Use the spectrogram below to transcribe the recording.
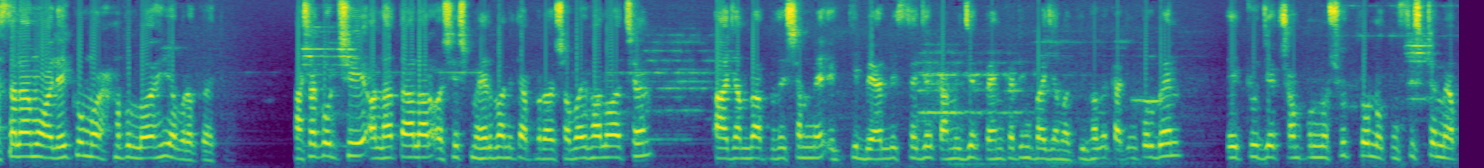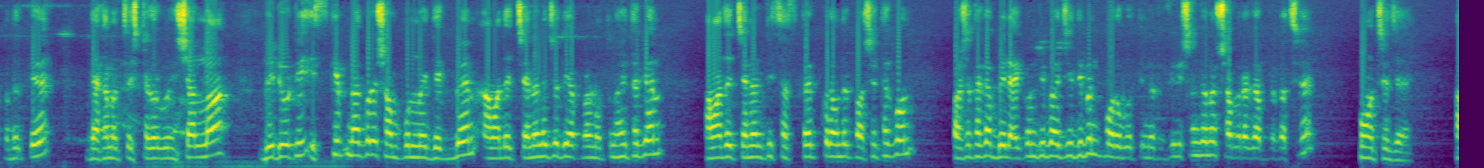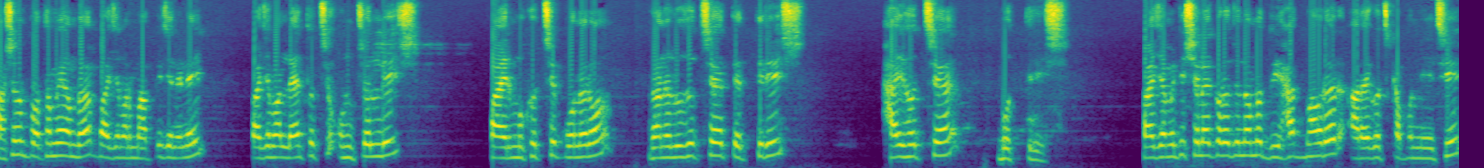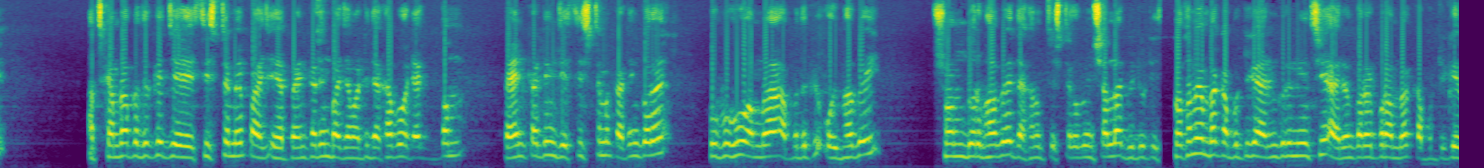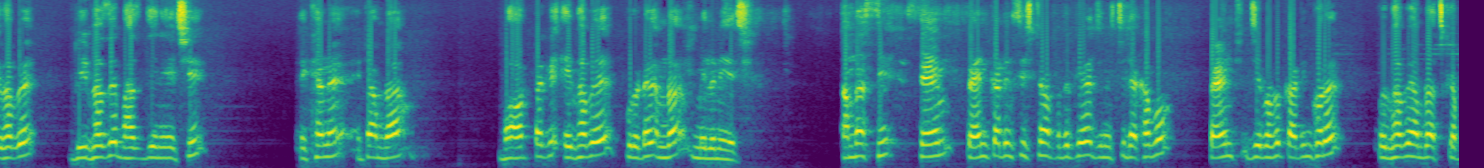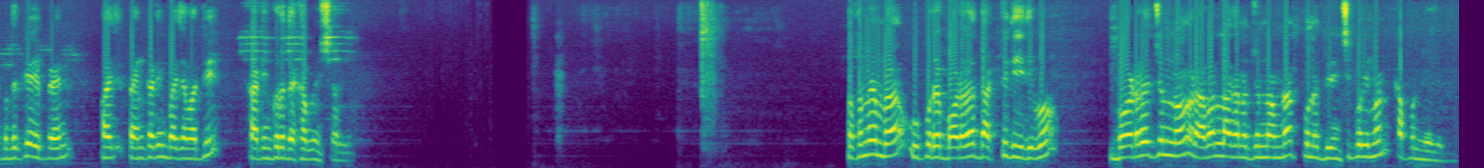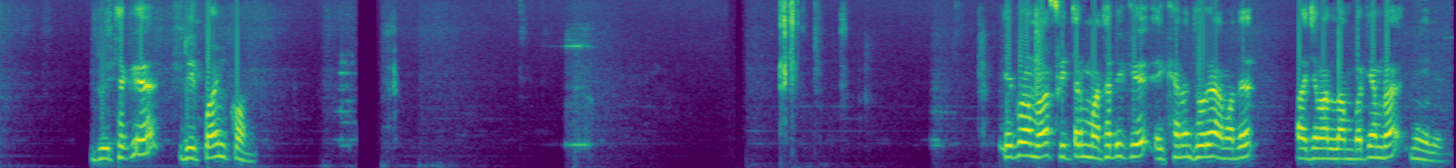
আসসালামু আলাইকুম রহমতুল্লাহি আবরাকাত আশা করছি আল্লাহ তাআলার অশেষ মেহরবানিতে আপনারা সবাই ভালো আছেন। আজ আমরা আপনাদের সামনে একটি বিয়াল্লিশ সাইজের কামিজের প্যান্ট কাটিং পায়জামা কীভাবে কাটিং করবেন, এ টু জেড সম্পূর্ণ সূত্র নতুন সিস্টেমে আপনাদেরকে দেখানোর চেষ্টা করব ইনশাল্লাহ ভিডিওটি স্কিপ না করে সম্পূর্ণই দেখবেন। আমাদের চ্যানেলে যদি আপনারা নতুন হয়ে থাকেন, আমাদের চ্যানেলটি সাবস্ক্রাইব করে আমাদের পাশে থাকুন। পাশে থাকা বেল আইকনটি বাজিয়ে দিবেন, পরবর্তী নোটিফিকেশন যেন সবার আগে আপনার কাছে পৌঁছে যায়। আসুন প্রথমে আমরা পায়জামার মাপটি জেনে নেই। পায়জামার লেন্থ হচ্ছে উনচল্লিশ, পায়ের মুখ হচ্ছে পনেরো, রানের লুজ হচ্ছে তেত্রিশ হাই হচ্ছে বত্রিশ। পায়জামাটি সেলাই করার জন্য আমরা দুই হাত বহরের আড়াই গজ কাপড় নিয়েছি। আজকে আমরা আপনাদেরকে যে সিস্টেমে প্যান্ট কাটিং পায়জামাটি দেখাবো, এটা একদম প্যান্ট কাটিং যে সিস্টেমে কাটিং করে হুবহু আমরা আপনাদেরকে ওইভাবেই সুন্দরভাবে দেখানোর চেষ্টা করব ইনশাল্লাহ ভিডিওটি। প্রথমে আমরা কাপড়টিকে আয়রন করে নিয়েছি। আয়রন করার পর আমরা কাপড়টিকে এভাবে দুই ভাজে ভাজ দিয়ে নিয়েছি। এখানে এটা আমরা বহরটাকে এইভাবে পুরোটাই আমরা মেলে নিয়েছি। আমরা সেম প্যান্ট কাটিং সিস্টেম আপনাদেরকে জিনিসটি দেখাবো। প্যান্ট যেভাবে কাটিং করে, ওইভাবে আমরা আজকে আপনাদেরকে এই প্যান্ট প্যান্ট কাটিং পায়জামাটি কাটিং করে দেখাবো ইনশাল্লাহ প্রথমে আমরা উপরে বর্ডারের দাগটি দিয়ে দিব। বর্ডারের জন্য রাবার লাগানোর জন্য আমরা পনেরো দুই ইঞ্চি পরিমাণ কাপড় নিয়ে নেব। দুই থেকে দুই পয়েন্ট কম। এরপর আমরা ফিতার মাথাটিকে এখানে ধরে আমাদের পায়জামার লম্বাটি আমরা নিয়ে নেব।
